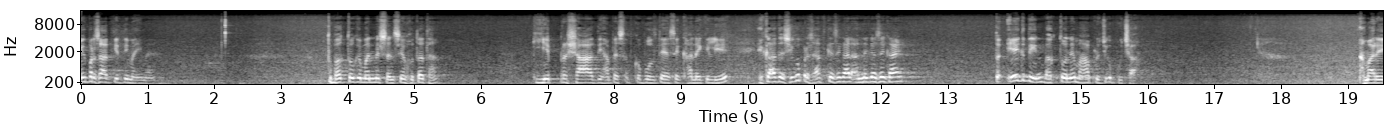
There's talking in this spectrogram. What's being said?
एक प्रसाद कितनी महिमा है। तो भक्तों के मन में संशय होता था कि ये प्रसाद यहाँ पे सबको बोलते हैं ऐसे खाने के लिए, एकादशी को प्रसाद कैसे खाए अन्न कैसे खाए? तो एक दिन भक्तों ने महाप्रभु जी को पूछा, हमारे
